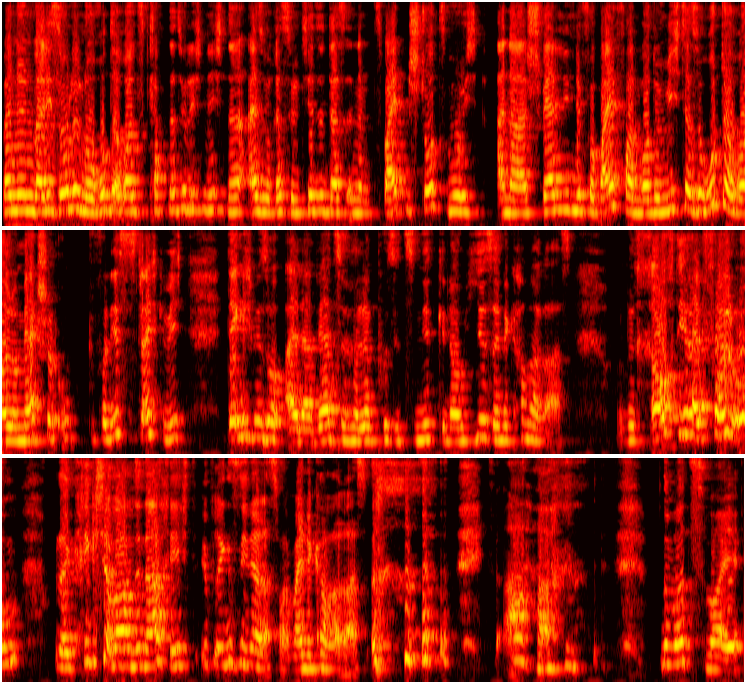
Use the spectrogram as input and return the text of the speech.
Wenn du weil die Sohle nur runterrollst, klappt natürlich nicht. Ne? Also resultierte das in einem zweiten Sturz, wo ich an einer schweren Linie vorbeifahren wollte. Und wie ich da so runterrolle und merke schon, oh, du verlierst das Gleichgewicht, denke ich mir so, Alter, wer zur Hölle positioniert genau hier seine Kameras? und raucht die halt voll um und dann kriege ich aber eine Nachricht, übrigens Nina, das waren meine Kameras. so, aha, Nummer zwei.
